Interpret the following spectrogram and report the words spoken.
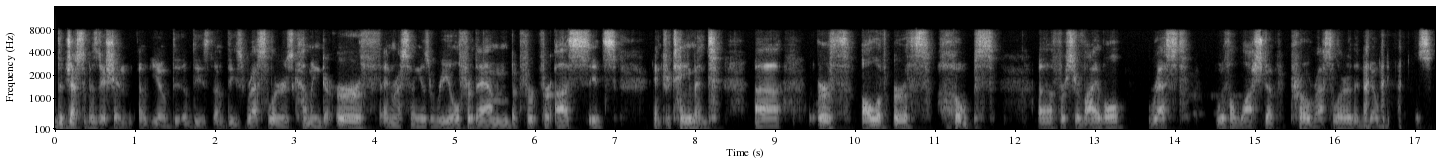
the juxtaposition of you know of these of these wrestlers coming to Earth and wrestling is real for them, but for for us it's entertainment. Uh, Earth, all of Earth's hopes uh, for survival rest with a washed up pro wrestler that nobody knows.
